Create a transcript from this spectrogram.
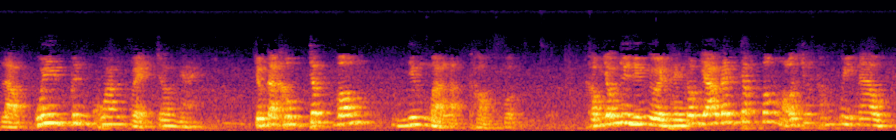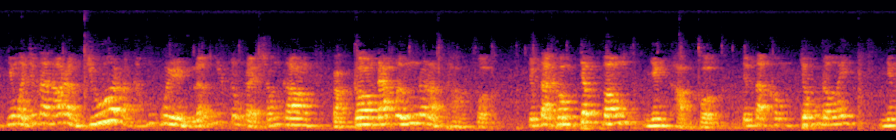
là quy vinh khoan về cho Ngài. Chúng ta không chấp vấn nhưng mà là thờ phượng. Không giống như những người thầy tôn giáo đến chấp vấn hỏi Chúa thẩm quyền nào, nhưng mà chúng ta nói rằng Chúa là thẩm quyền lớn nhất trong đời sống con, và con đáp ứng đó là thờ phượng. Chúng ta không chấp vấn nhưng thờ phượng. Chúng ta không chống đối, nhưng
